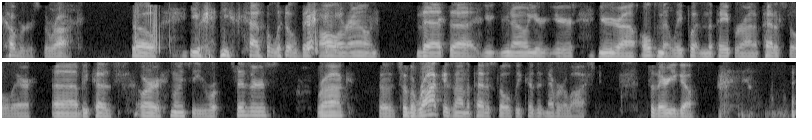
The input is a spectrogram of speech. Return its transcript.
covers the rock. So you you got a little bit all around that uh you you know you're you're you're uh, ultimately putting the paper on a pedestal there uh because or let me see scissors rock. So so the rock is on the pedestal because it never lost. So there you go.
